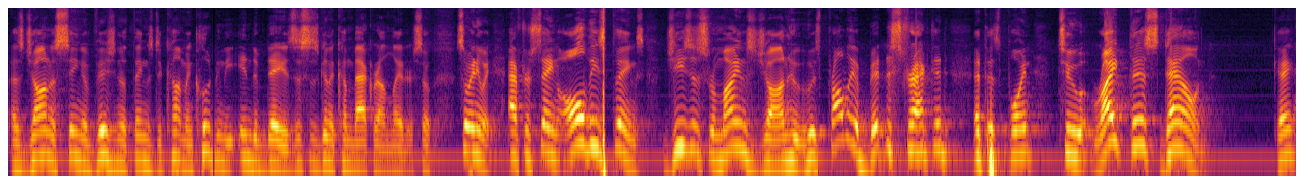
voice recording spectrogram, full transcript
As John is seeing a vision of things to come, including the end of days. This is going to come back around later. So, so anyway, after saying all these things, Jesus reminds John, who, who's probably a bit distracted at this point, to write this down. Okay?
